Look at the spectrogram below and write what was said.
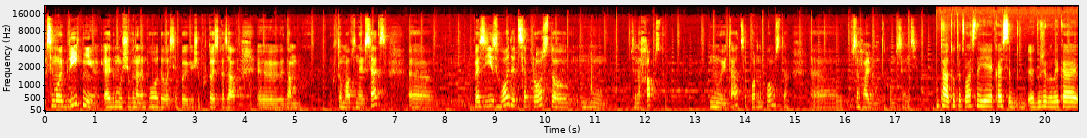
самої Брітні, я думаю, що вона не погодилася би, щоб хтось сказав е, там, хто мав з нею секс. Е, без її згоди це просто ну, це нахабство. Ну і так, це порна помста е, в загальному такому сенсі. Та Так, тут, от, власне, є якась е, дуже велика, е,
